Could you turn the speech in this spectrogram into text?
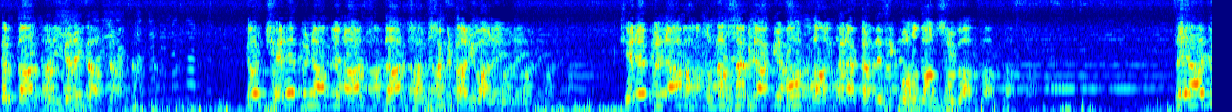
ਕਰਤਾਰ ਭਰੀ ਕਰੇਗਾ। ਕਿਉਂ ਛੇਰੇ ਪੰਜਾਬ ਦੇ ਨਾਲ ਸਰਦਾਰ ਸੰਤ ਸਿੰਘ ਧਾਰੀਵਾਲ ਛੇਰੇ ਪੰਜਾਬ ਹਰਮੰਦਰ ਸਾਹਿਬ ਜਾ ਕੇ ਬਹੁਤ ਦਾਨ ਕਰਾ ਕਰਦੇ ਸੀ ਪੁੰਨਦਾਨ ਸੇਵਾ। ਤੇ ਅੱਜ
